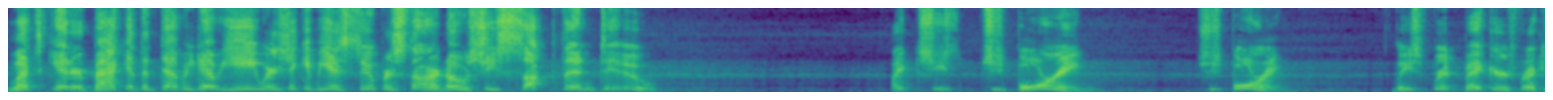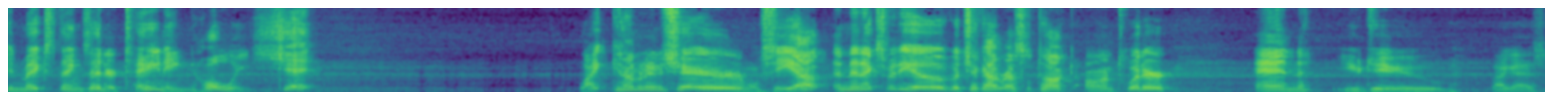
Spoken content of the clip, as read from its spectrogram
let's get her back in the WWE where she can be a superstar. No, she sucked then too. Like she's she's boring. She's boring. At least Britt Baker freaking makes things entertaining. Holy shit. Like, comment, and share. We'll see you out in the next video. Go check out Wrestle Talk on Twitter and YouTube. Bye, guys.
